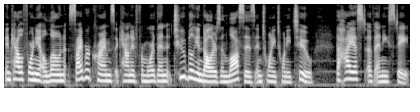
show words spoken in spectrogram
In California alone, cyber crimes accounted for more than $2 billion in losses in 2022, the highest of any state.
